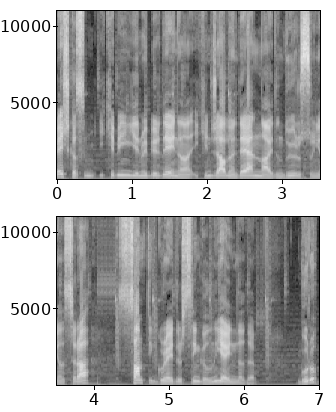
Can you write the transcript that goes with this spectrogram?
5 Kasım 2021'de yayınlanan ikinci albümü Day and Night'ın duyurusunun yanı sıra Something Greater single'ını yayınladı. Grup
